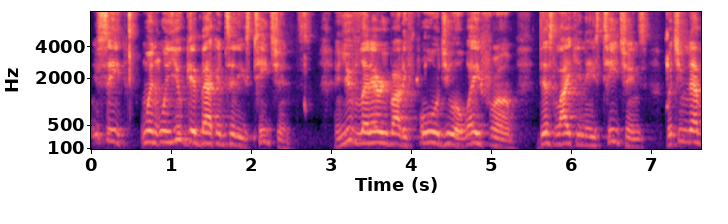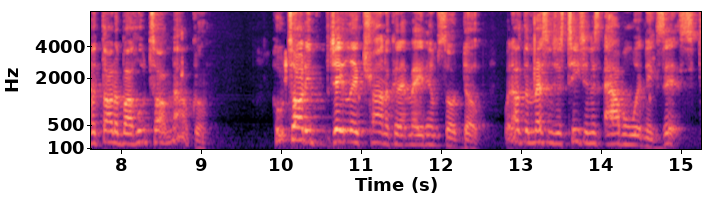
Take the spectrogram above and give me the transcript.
You see, when, when you get back into these teachings and you've let everybody fool you away from disliking these teachings, but you never thought about who taught Malcolm. Who taught Jay Electronica that made him so dope? Without the messengers teaching, this album wouldn't exist.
